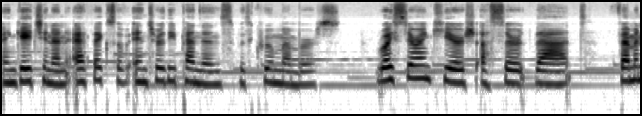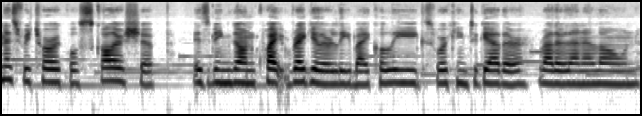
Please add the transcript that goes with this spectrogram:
Engage in an ethics of interdependence with crew members. Royster and Kirsch assert that feminist rhetorical scholarship is being done quite regularly by colleagues working together rather than alone.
